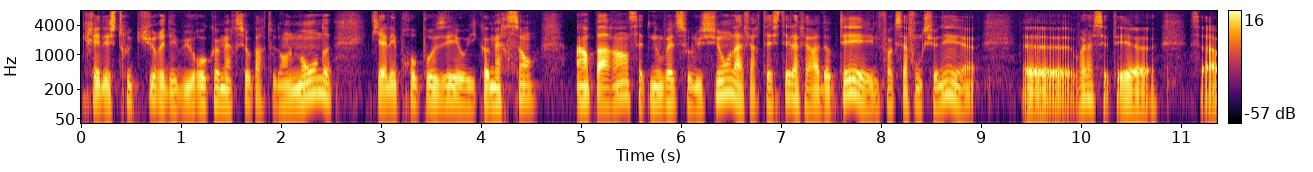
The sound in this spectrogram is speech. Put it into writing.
créer des structures et des bureaux commerciaux partout dans le monde qui allait proposer aux e-commerçants un par un cette nouvelle solution, la faire tester, la faire adopter. Et une fois que ça fonctionnait, euh, euh, voilà, c'était euh, ça,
